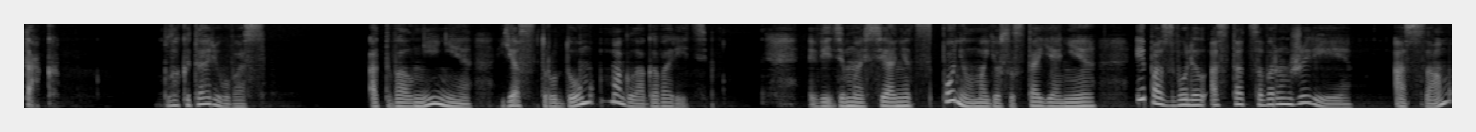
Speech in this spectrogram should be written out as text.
так. Благодарю вас. От волнения я с трудом могла говорить. Видимо, сианец понял мое состояние и позволил остаться в оранжерее, а сам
